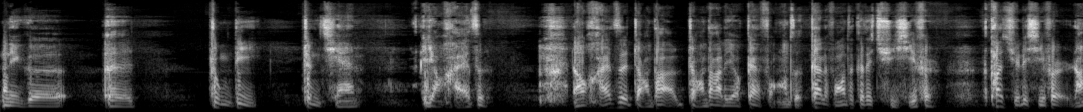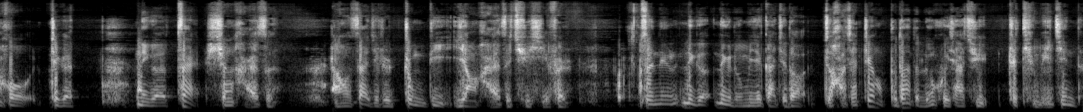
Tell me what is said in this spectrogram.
那个呃，种地、挣钱、养孩子，然后孩子长大长大了要盖房子，盖了房子给他娶媳妇儿，他娶了媳妇儿，然后这个那个再生孩子。”然后再就是种地、养孩子、娶媳妇儿，所以那那个那个农民就感觉到，就好像这样不断的轮回下去，这挺没劲的。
